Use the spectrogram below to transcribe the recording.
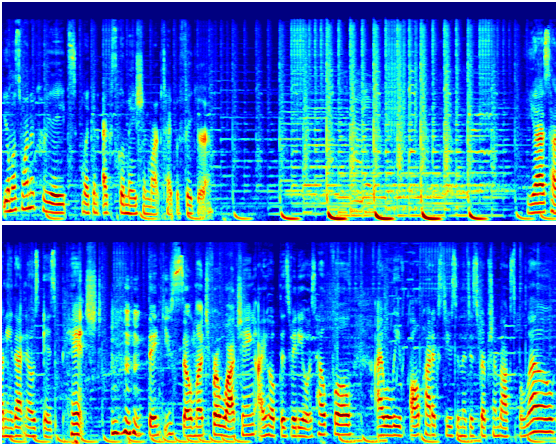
You almost want to create like an exclamation mark type of figure. Yes, honey, that nose is pinched. Thank you so much for watching. I hope this video was helpful. I will leave all products used in the description box below.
